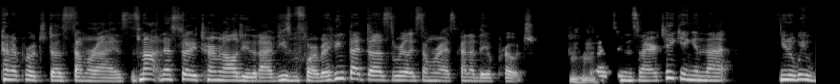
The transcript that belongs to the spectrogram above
kind of approach does summarize. It's not necessarily terminology that I've used before, but I think that does really summarize kind of the approach mm-hmm. that students and I are taking in that, you know, we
